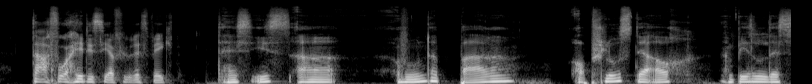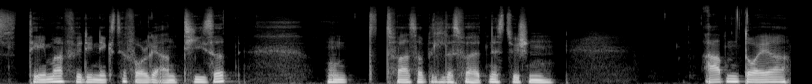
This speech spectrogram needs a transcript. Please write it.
davor hätte ich sehr viel Respekt. Das ist ein wunderbarer Abschluss, der auch ein bisschen das Thema für die nächste Folge anteasert. Und zwar so ein bisschen das Verhältnis zwischen Abenteuer,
